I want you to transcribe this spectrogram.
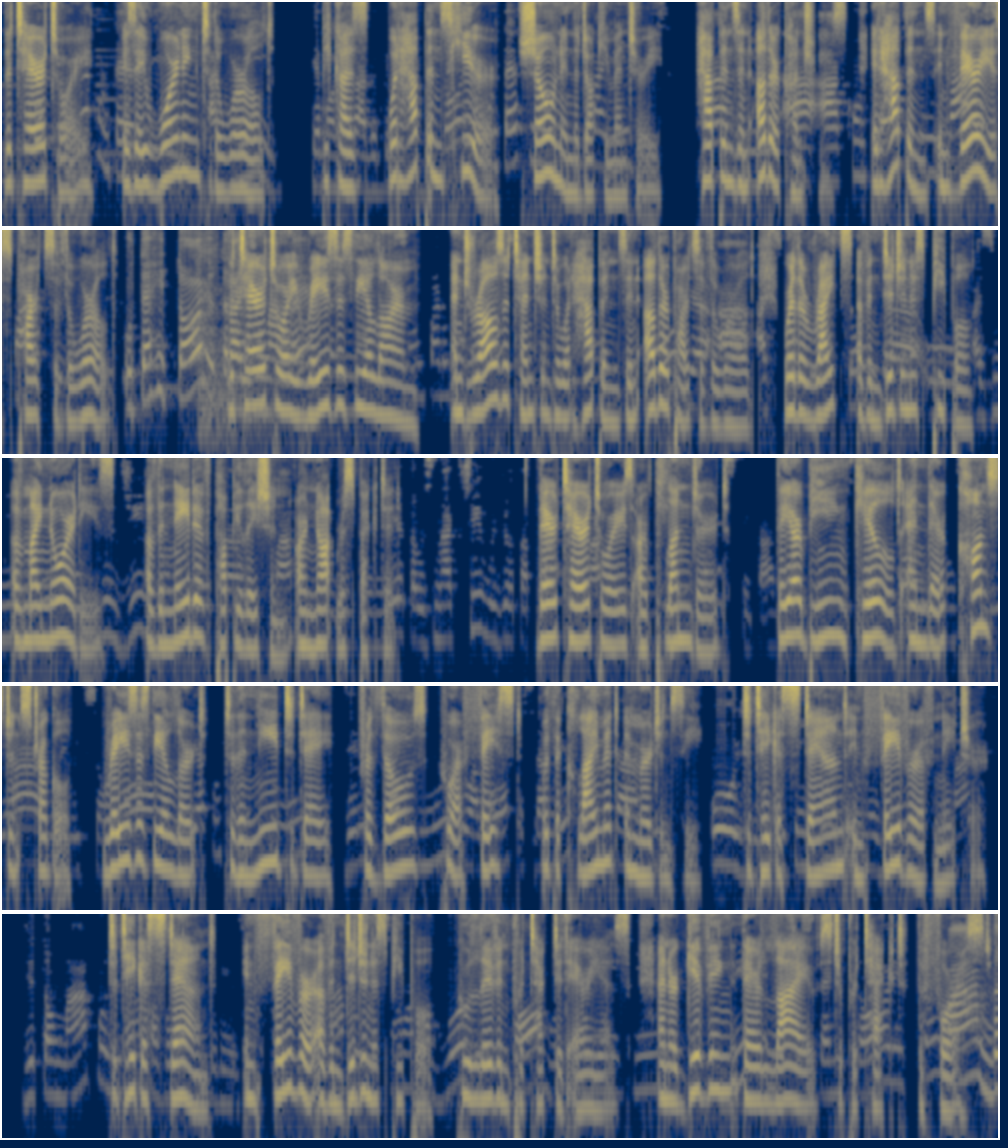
the territory is a warning to the world because what happens here, shown in the documentary, happens in other countries. It happens in various parts of the world. The territory raises the alarm and draws attention to what happens in other parts of the world where the rights of indigenous people, of minorities, of the native population are not respected. Their territories are plundered. They are being killed, and their constant struggle raises the alert to the need today for those who are faced with the climate emergency to take a stand in favor of nature, to take a stand in favor of indigenous people who live in protected areas and are giving their lives to protect the forest.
